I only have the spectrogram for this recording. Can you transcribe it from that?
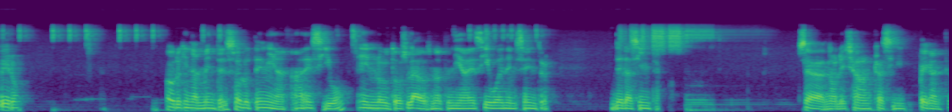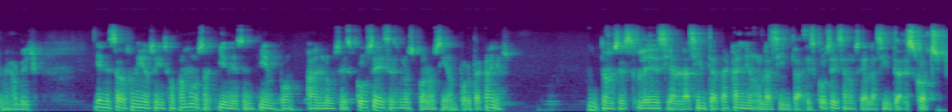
pero originalmente solo tenía adhesivo en los dos lados, no tenía adhesivo en el centro de la cinta. O sea, no le echaban casi pegante, mejor dicho. Y en Estados Unidos se hizo famosa y en ese tiempo a los escoceses los conocían por tacaños. Entonces le decían la cinta tacaña o la cinta escocesa, o sea, la cinta Scotch.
